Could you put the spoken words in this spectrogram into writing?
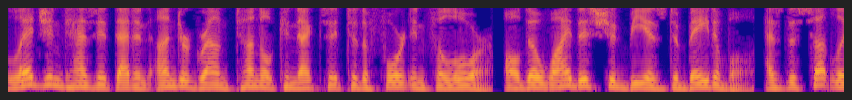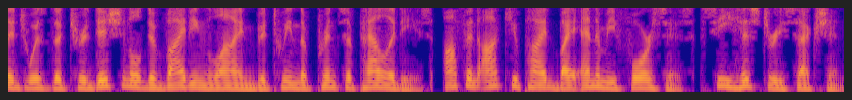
Legend has it that an underground tunnel connects it to the fort in Phillaur, although why this should be is debatable, as the Sutlej was the traditional dividing line between the principalities, often occupied by enemy forces see History section.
